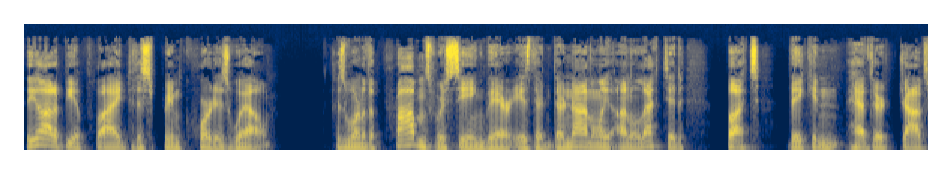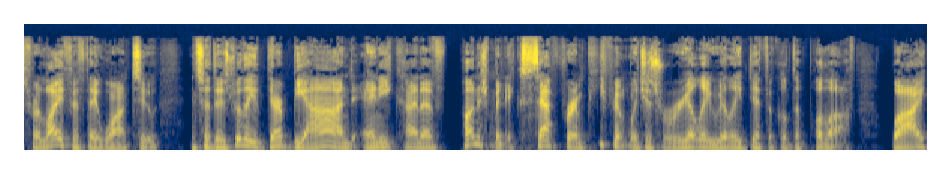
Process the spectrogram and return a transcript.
They ought to be applied to the Supreme Court as well. Because one of the problems we're seeing there is that they're not only unelected, but they can have their jobs for life if they want to. And so there's really, they're beyond any kind of punishment except for impeachment, which is really, really difficult to pull off. Why?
